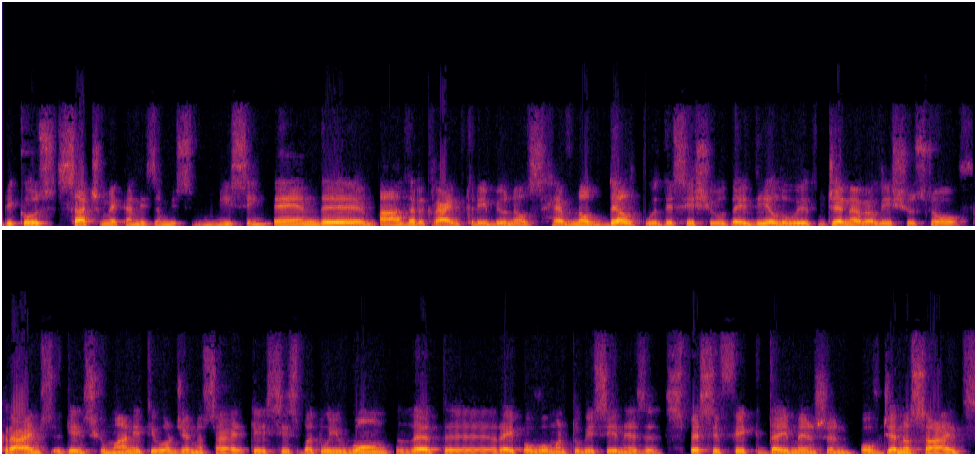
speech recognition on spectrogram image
because such mechanism is missing and uh, other crime tribunals have not dealt with this issue. They deal with general issues of crimes against humanity or genocide cases, but we want that uh, rape of women to be seen as a specific dimension of genocides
